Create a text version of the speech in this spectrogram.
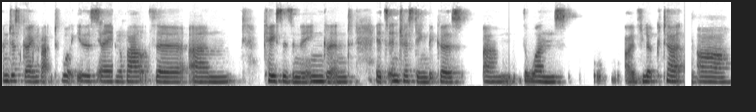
And just going back to what you were saying about the um, cases in England, it's interesting because um, the ones I've looked at are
